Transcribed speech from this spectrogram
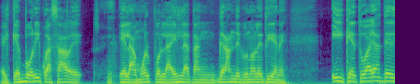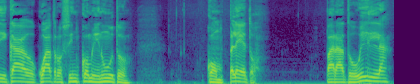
El que es boricua sabe el amor por la isla tan grande que uno le tiene. Y que tú hayas dedicado cuatro o cinco minutos completos para tu isla,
